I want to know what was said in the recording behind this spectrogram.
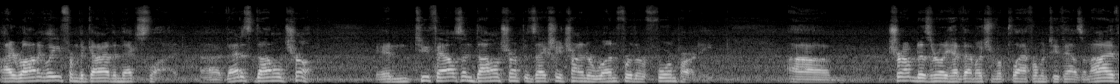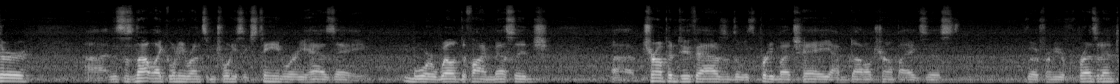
ironically, from the guy on the next slide. Uh, that is Donald Trump. In 2000, Donald Trump is actually trying to run for the Reform Party. Um, Trump doesn't really have that much of a platform in 2000 either. Uh, this is not like when he runs in 2016, where he has a more well defined message. Uh, Trump in 2000 was pretty much, hey, I'm Donald Trump, I exist, vote for me for president.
